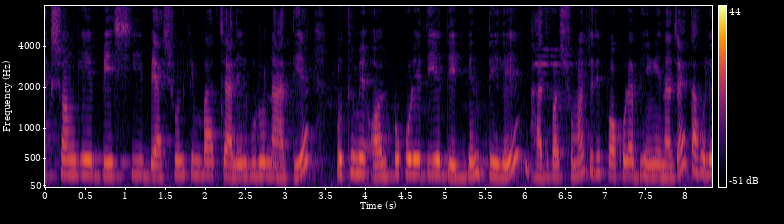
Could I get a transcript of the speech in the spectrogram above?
একসঙ্গে বেশি বেসন কিংবা চালের গুঁড়ো না দিয়ে প্রথমে অল্প করে দিয়ে দেখবেন তেলে ভাজবার সময়। যদি পকোড়া ভেঙে না যায় তাহলে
